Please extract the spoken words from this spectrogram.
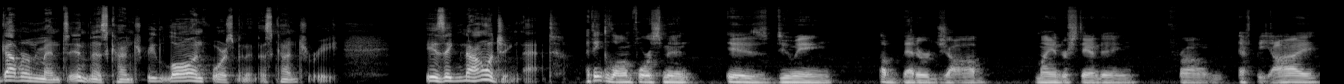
government in this country, law enforcement in this country, is acknowledging that? I think law enforcement is doing a better job. My understanding from FBI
